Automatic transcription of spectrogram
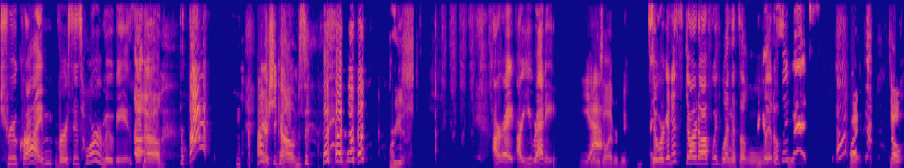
true crime versus horror movies. Uh oh. Here she comes. brilliant. All right, are you ready? Yeah. Ready as I'll ever be. So we're gonna start off with one that's a little bit. sweats. So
